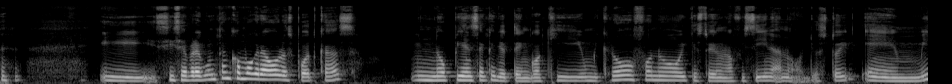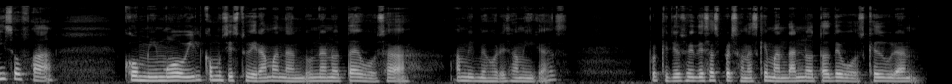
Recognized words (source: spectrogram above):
y si se preguntan cómo grabo los podcasts, no piensen que yo tengo aquí un micrófono y que estoy en una oficina. No, yo estoy en mi sofá con mi móvil como si estuviera mandando una nota de voz a, a mis mejores amigas. Porque yo soy de esas personas que mandan notas de voz que duran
